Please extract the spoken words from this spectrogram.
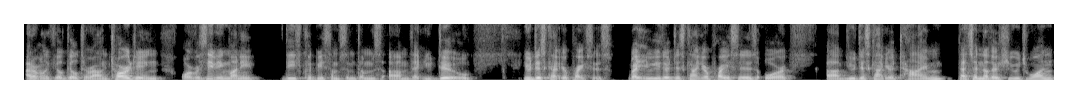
I don't really feel guilt around charging or receiving money. These could be some symptoms um, that you do. You discount your prices, right? You either discount your prices or um, you discount your time. That's another huge one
